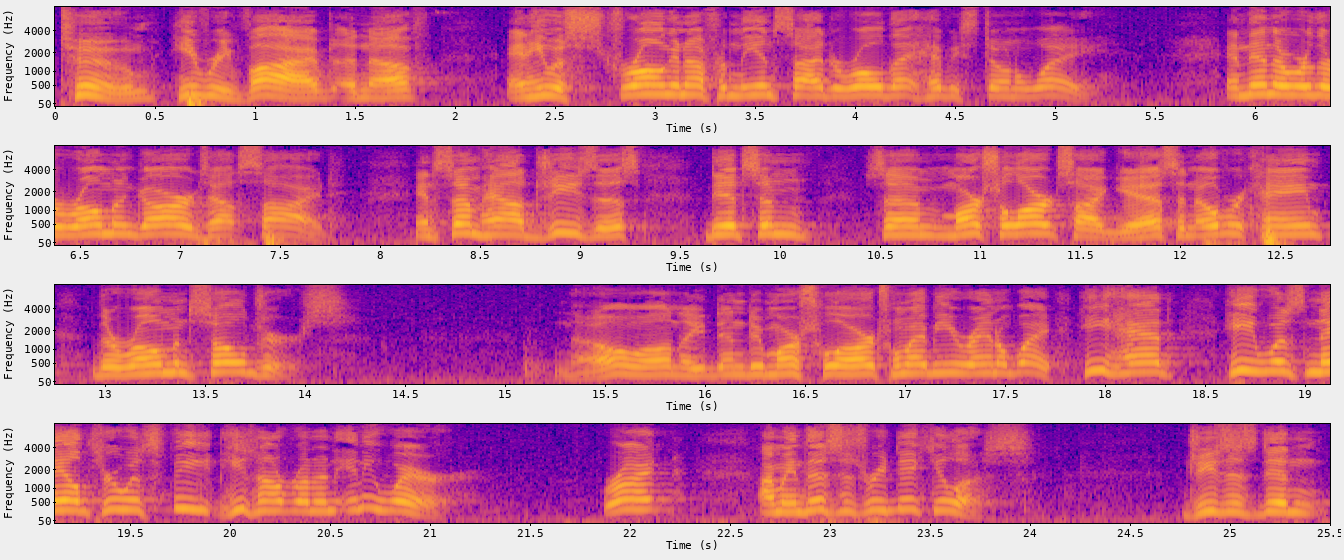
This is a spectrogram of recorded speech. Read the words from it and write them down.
tomb, he revived enough and he was strong enough from the inside to roll that heavy stone away. And then there were the Roman guards outside. And somehow Jesus did some, some martial arts, I guess, and overcame the Roman soldiers. No, well, he didn't do martial arts. Well, maybe he ran away. He had he was nailed through his feet. He's not running anywhere. Right? I mean, this is ridiculous. Jesus didn't,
